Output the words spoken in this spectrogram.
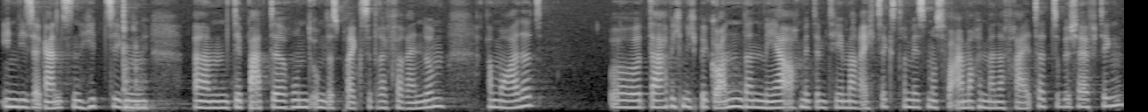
in dieser ganzen hitzigen ähm, Debatte rund um das Brexit-Referendum ermordet. Uh, da habe ich mich begonnen, dann mehr auch mit dem Thema Rechtsextremismus, vor allem auch in meiner Freizeit zu beschäftigen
